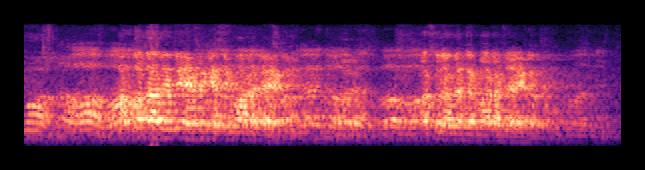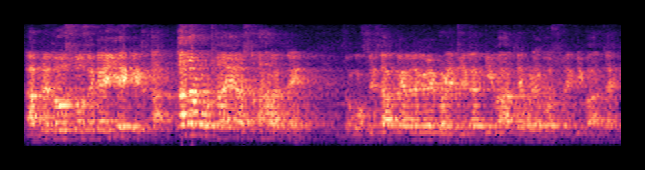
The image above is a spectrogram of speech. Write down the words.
ہم بتا دیتے ہیں ہمیں کیسے مارا جائے گا۔ مسئلہ جائے گا تو اپنے دوستوں سے کہیے کہ قدم اٹھائیں اور رکھتے ہیں تو مفتی صاحب کہنے لگے بڑے جگر کی بات ہے، بڑے حوصلے کی بات ہے۔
